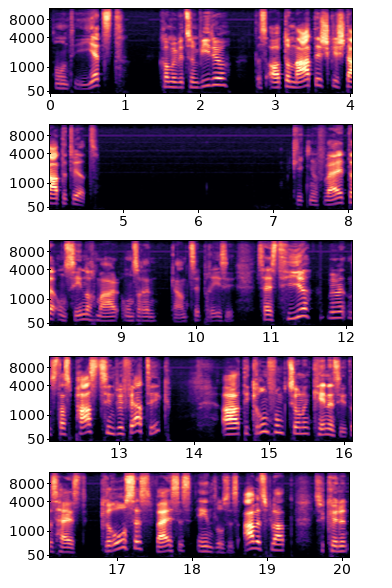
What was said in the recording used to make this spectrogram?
und jetzt kommen wir zum Video, das automatisch gestartet wird. Klicken auf Weiter und sehen nochmal unseren ganze Präsi. Das heißt hier, wenn uns das passt, sind wir fertig. Äh, die Grundfunktionen kennen Sie, das heißt großes, weißes, endloses Arbeitsblatt. Sie können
